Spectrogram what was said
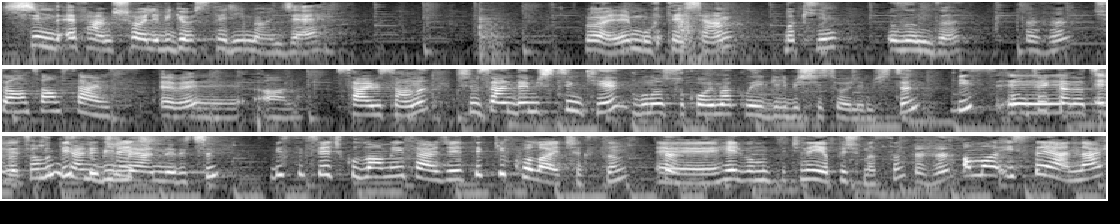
Şimdi efendim şöyle bir göstereyim önce. Böyle muhteşem. Bakayım ılındı. Hı hı. Şu an tam servis Evet. e, anı. Servis anı. Şimdi sen demiştin ki buna su koymakla ilgili bir şey söylemiştin. Biz Bunu e, tekrar hatırlatalım evet, biz yani streç- bilmeyenler için. Biz streç kullanmayı tercih ettik ki kolay çıksın. Ee, helvamız içine yapışmasın. hı. Ama isteyenler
